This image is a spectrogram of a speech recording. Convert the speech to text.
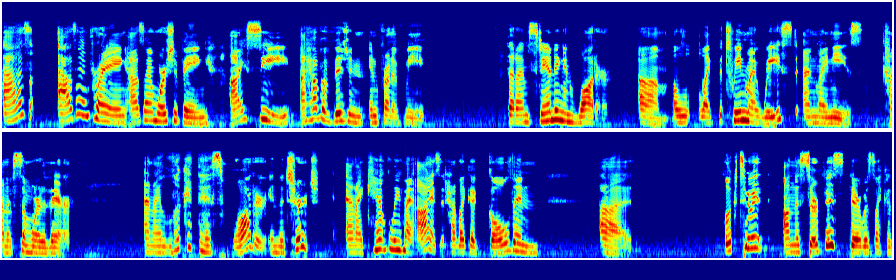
as as i'm praying as i'm worshiping i see i have a vision in front of me that i'm standing in water um, like between my waist and my knees kind of somewhere there and i look at this water in the church and I can't believe my eyes. It had like a golden uh, look to it on the surface. There was like a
